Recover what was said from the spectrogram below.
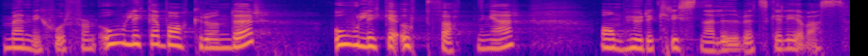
människor från olika bakgrunder, olika uppfattningar om hur det kristna livet ska levas.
